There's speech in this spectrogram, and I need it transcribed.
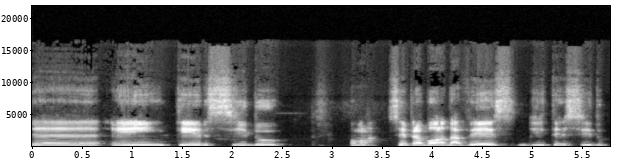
é, em ter sido. Vamos lá. Sempre a bola da vez de ter sido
